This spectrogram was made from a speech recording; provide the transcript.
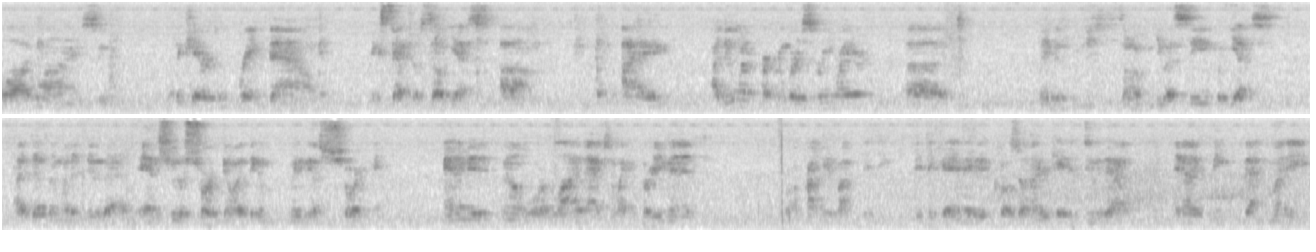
log lines the character breakdown, etc. So yes, um, I I do want to partner with a screenwriter, uh, maybe someone from USC, but yes, I definitely want to do that and shoot a short film. I think maybe a short animated film or live action, like a 30 minute, or probably about 50, 50K, maybe close to 100K to do that. And I think that money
